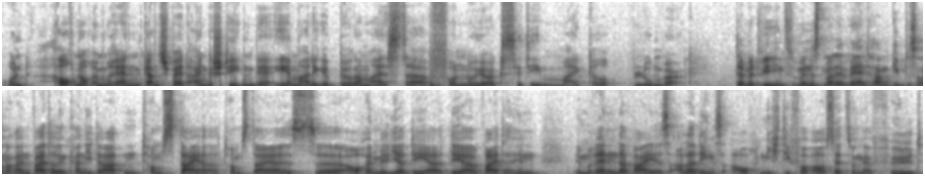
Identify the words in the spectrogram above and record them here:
Und auch noch im Rennen ganz spät eingestiegen der ehemalige Bürgermeister von New York City, Michael Bloomberg. Damit wir ihn zumindest mal erwähnt haben, gibt es auch noch einen weiteren Kandidaten, Tom Steyer. Tom Steyer ist äh, auch ein Milliardär, der weiterhin im Rennen dabei ist, allerdings auch nicht die Voraussetzungen erfüllt,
